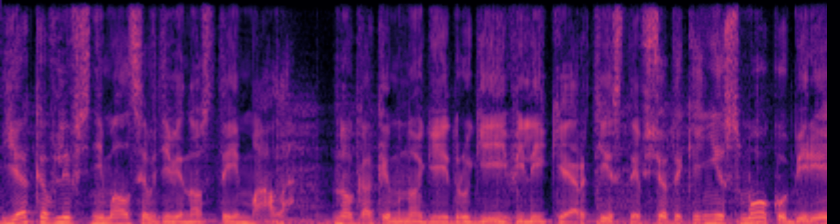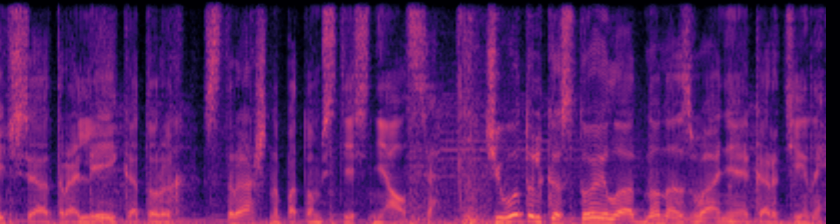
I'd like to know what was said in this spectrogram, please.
Яковлев снимался в 90-е мало. Но, как и многие другие великие артисты, все-таки не смог уберечься от ролей, которых страшно потом стеснялся. Чего только стоило одно название картины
